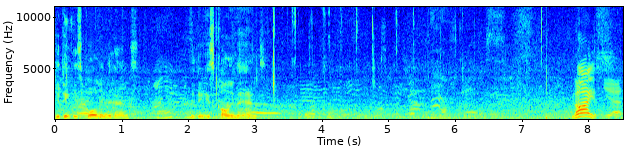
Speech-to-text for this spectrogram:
You think he's calling the hands? You think he's calling the hands? Nice. Yes.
